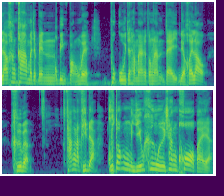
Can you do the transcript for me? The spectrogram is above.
แล้วข้างๆมันจะเป็นปิงปองเว้ยพวกกูจะทำงานกันตรงนั้น แต่เดี๋ยวค่อยเล่าคือแบบทั้งอาทิตย์อะ กูต้องยืมเครื่องมือช่างพ่อไปอะ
